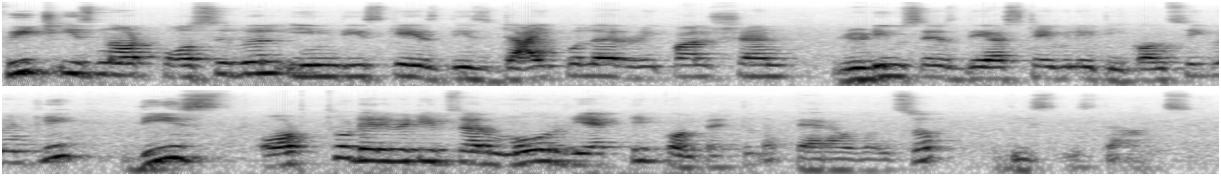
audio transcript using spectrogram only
which is not possible in this case. This dipolar repulsion reduces their stability. Consequently these ortho derivatives are more reactive compared to the para one so this is the answer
